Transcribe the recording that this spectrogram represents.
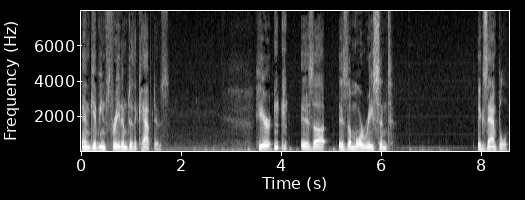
and giving freedom to the captives. Here is a, is a more recent example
